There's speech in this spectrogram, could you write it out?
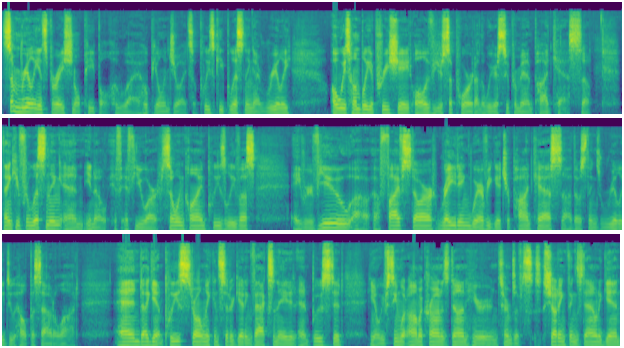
Some really inspirational people who I hope you'll enjoy. So please keep listening. I really always humbly appreciate all of your support on the We Are Superman podcast. So thank you for listening. And, you know, if, if you are so inclined, please leave us a review, uh, a five star rating wherever you get your podcasts. Uh, those things really do help us out a lot. And again, please strongly consider getting vaccinated and boosted. You know, we've seen what Omicron has done here in terms of s- shutting things down again.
